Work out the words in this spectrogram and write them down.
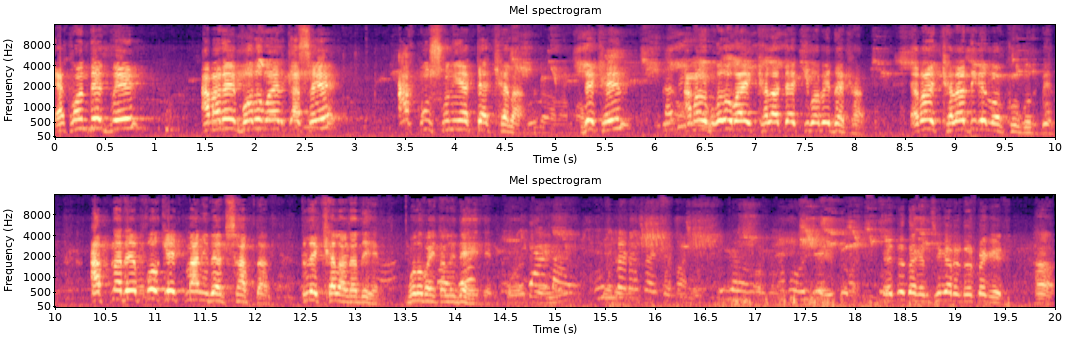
এখন দেখবেন আমার এই বড় ভাইয়ের কাছে আকর্ষণীয় একটা খেলা। দেখেন আমার বড় ভাই খেলাটা কীভাবে দেখা এবার খেলার দিকে লক্ষ্য করবেন। আপনাদের পকেট মানি ব্যাগ সাবধান। তাহলে খেলাটা দেখেন। বড় ভাই তাহলে দেখে দেন দেখেন সিগারেটের প্যাকেট হ্যাঁ।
